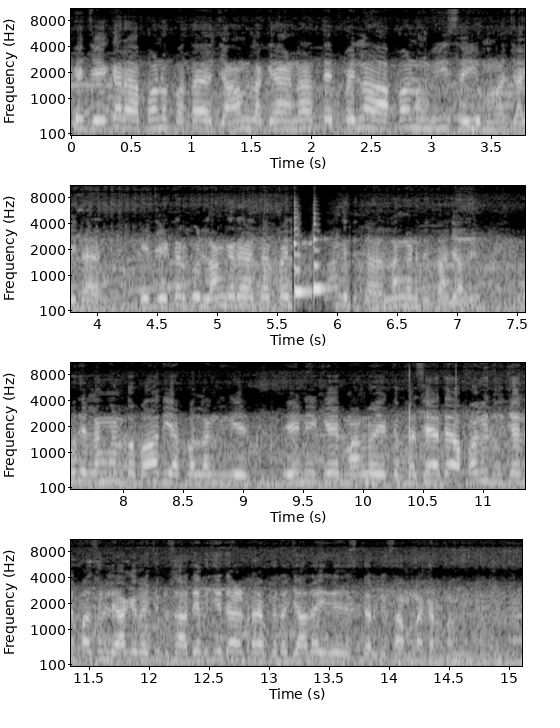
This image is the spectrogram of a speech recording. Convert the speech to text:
ਕਿ ਜੇਕਰ ਆਪਾਂ ਨੂੰ ਪਤਾ ਹੈ ਜਾਮ ਲੱਗਿਆ ਹੈ ਨਾ ਤੇ ਪਹਿਲਾਂ ਆਪਾਂ ਨੂੰ ਵੀ ਸਹੀ ਹੋਣਾ ਚਾਹੀਦਾ ਹੈ ਕਿ ਜੇਕਰ ਕੋਈ ਲੰਘ ਰਿਹਾ ਤਾਂ ਪਹਿਲਾਂ ਲੰਘ ਦਿੱਤਾ ਲੰਘਣ ਦਿੱਤਾ ਜਾਵੇ। ਉਹਦੇ ਲੰਘਣ ਤੋਂ ਬਾਅਦ ਹੀ ਆਪਾਂ ਲੰਘੀਏ। ਇਹ ਨਹੀਂ ਕਿ ਮੰਨ ਲਓ ਇੱਕ ਫਸਿਆ ਤੇ ਆਪਾਂ ਵੀ ਦੂਜੇ ਨੇ ਪਾਸੋਂ ਲਿਆ ਕੇ ਵਿੱਚ ਫਸਾ ਦੇ ਵੀ ਜਿਹਦੇ ਨਾਲ ਟ੍ਰੈਫਿਕ ਦਾ ਜ਼ਿਆਦਾ ਹੀ ਇਸ ਕਰਕੇ ਸਾਹਮਣਾ ਕਰਨਾ ਪਵੇ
